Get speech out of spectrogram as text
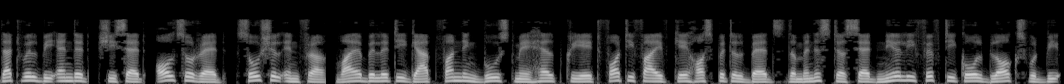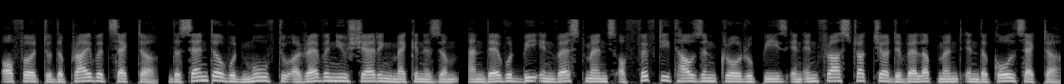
That will be ended, she said. Also read, Social Infra, Viability Gap Funding Boost may help create 45k hospital beds. The minister said nearly 50 coal blocks would be offered to the private sector, the centre would move to a revenue sharing mechanism, and there would be investments of 50,000 crore rupees in infrastructure development in the coal sector.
